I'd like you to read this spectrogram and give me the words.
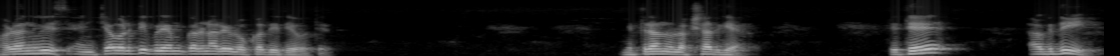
फडणवीस यांच्यावरती प्रेम करणारे लोक तिथे होते. मित्रांनो लक्षात घ्या. तिथे अगदी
